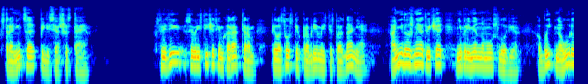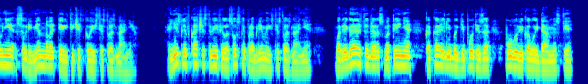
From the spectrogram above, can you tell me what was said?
страница 56. В связи с эвристическим характером философских проблем естествознания они должны отвечать непременному условию – быть на уровне современного теоретического естествознания. Если в качестве философской проблемы естествознания выдвигается для рассмотрения какая-либо гипотеза полувековой давности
